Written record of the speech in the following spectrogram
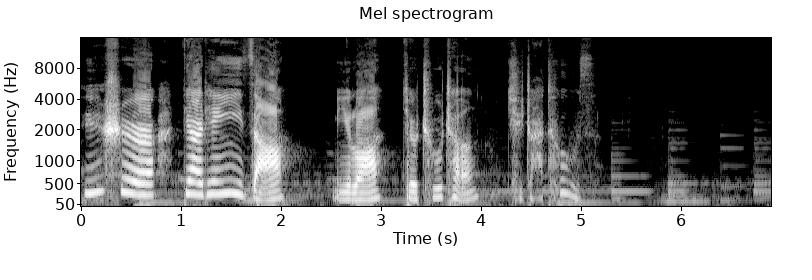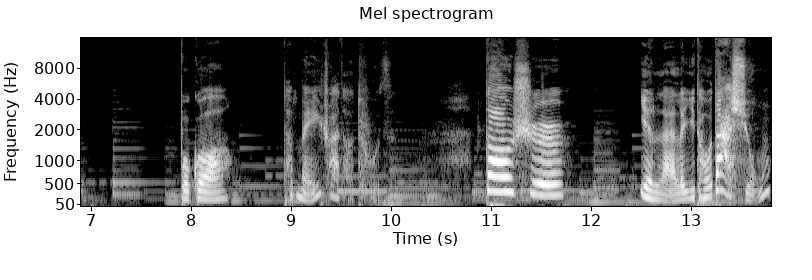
于是第二天一早，米罗就出城去抓兔子。不过他没抓到兔子，倒是引来了一头大熊。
